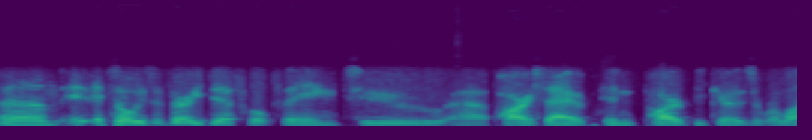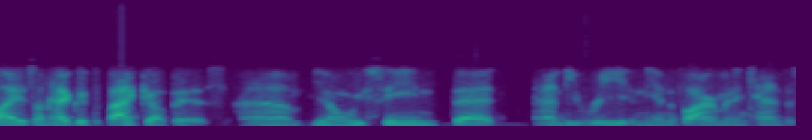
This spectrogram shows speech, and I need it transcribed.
Um, it, it's always a very difficult thing to uh, parse out, in part because it relies on how good the backup is. Um, you know, we've seen that Andy Reid and the environment in Kansas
